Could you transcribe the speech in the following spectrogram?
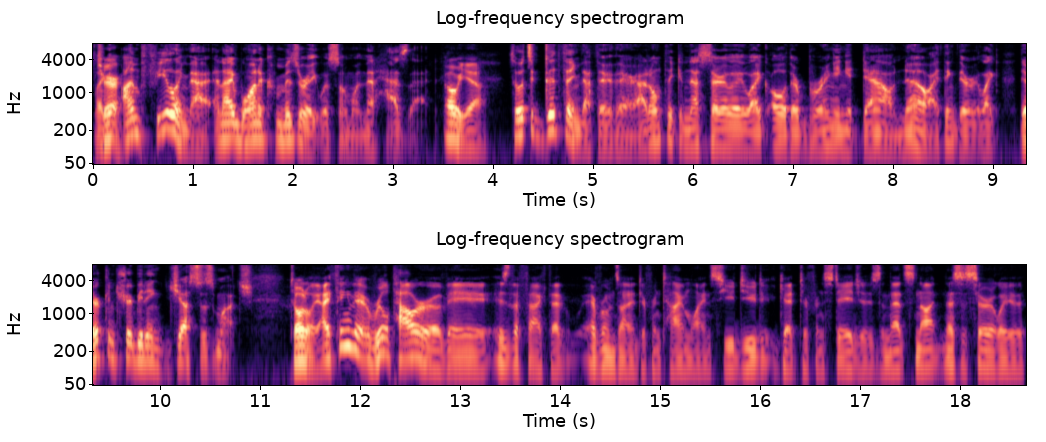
Like Sure. I'm feeling that, and I want to commiserate with someone that has that. oh yeah So it's a good thing that they're there. I don't think necessarily like, oh, they're bringing it down. No, I think they're like they're contributing just as much. Totally. I think the real power of a is the fact that everyone's on a different timeline. So you do get different stages, and that's not necessarily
